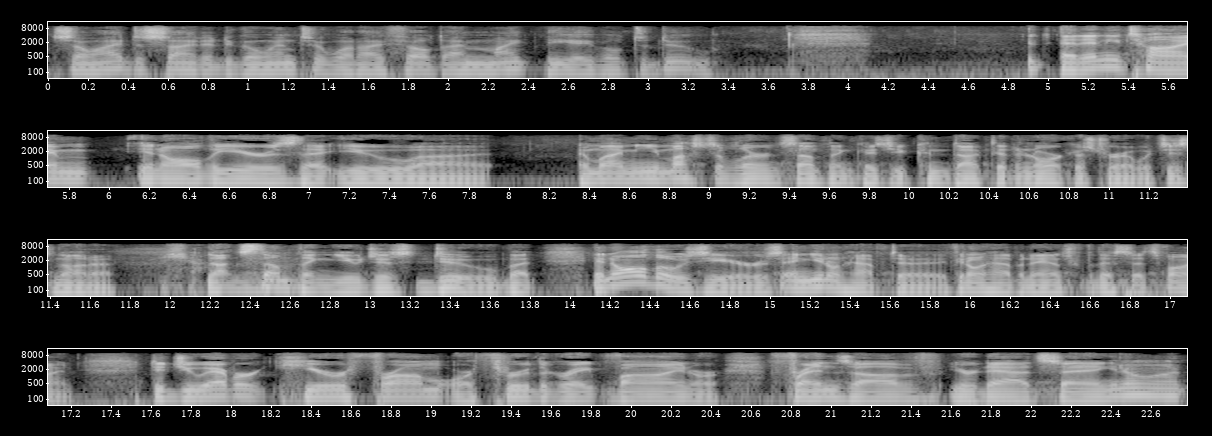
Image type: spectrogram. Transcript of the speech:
So I decided to go into what I felt I might be able to do. At any time in all the years that you uh, And I mean, you must have learned something because you conducted an orchestra, which is not a not something you just do. But in all those years, and you don't have to if you don't have an answer for this, that's fine. Did you ever hear from or through the grapevine or friends of your dad saying, you know what,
